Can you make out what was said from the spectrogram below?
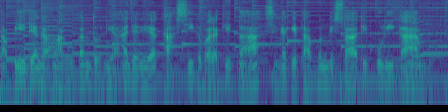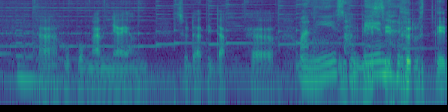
tapi dia nggak lakukan untuk dia aja dia kasih kepada kita sehingga kita pun bisa dipulihkan hmm. uh, hubungannya yang sudah tidak uh, manis, manis itu rutin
